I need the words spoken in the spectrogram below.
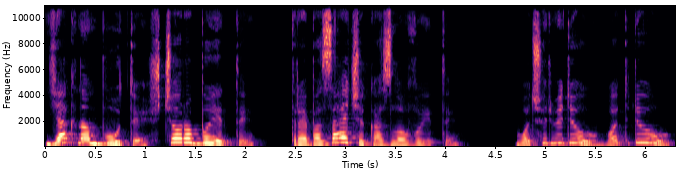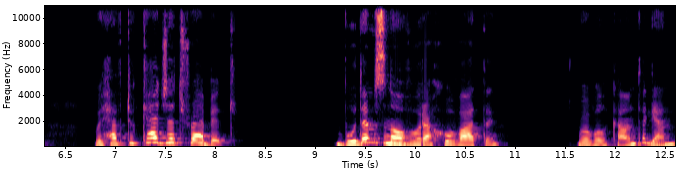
Як нам бути? Що робити? Треба зайчика зловити. What should we do? What to do? We have to catch that rabbit. Будем знову рахувати. We will count again.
